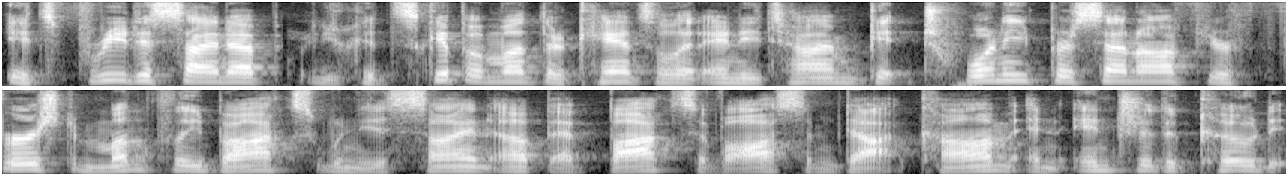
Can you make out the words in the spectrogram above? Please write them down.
It's free to sign up. You could skip a month or cancel at any time. Get 20% off your first monthly box when you sign up at boxofawesome.com and enter the code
